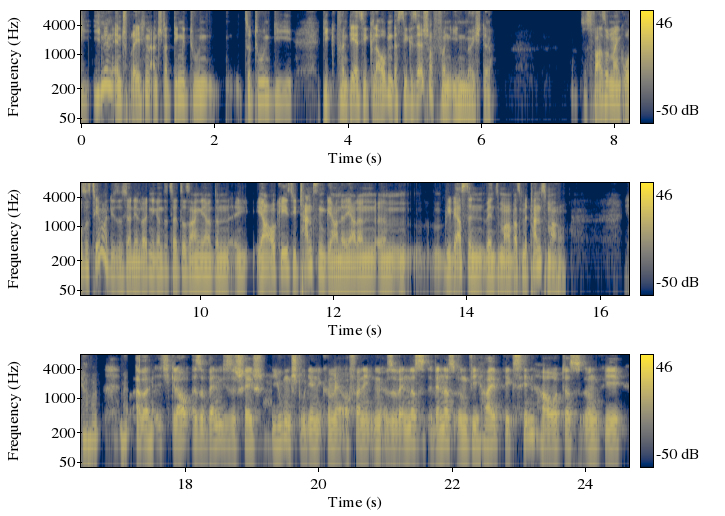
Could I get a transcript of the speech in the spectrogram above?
die ihnen entsprechen, anstatt Dinge tun, zu tun, die, die, von der sie glauben, dass die Gesellschaft von ihnen möchte. Das war so mein großes Thema dieses Jahr, den Leuten die ganze Zeit zu sagen, ja, dann, äh, ja, okay, sie tanzen gerne, ja, dann, ähm, wie wär's denn, wenn sie mal was mit Tanz machen? Ja, aber, Aber ich glaube, also wenn diese Jugendstudien, die können wir ja auch verlinken, also wenn das, wenn das irgendwie halbwegs hinhaut, dass irgendwie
